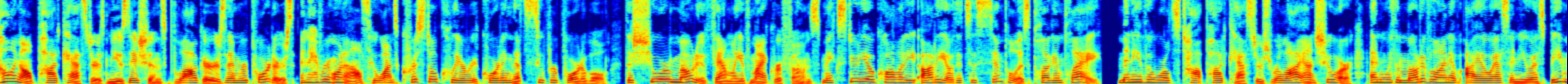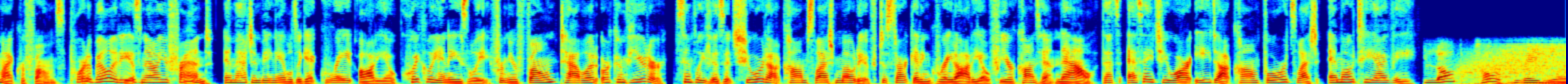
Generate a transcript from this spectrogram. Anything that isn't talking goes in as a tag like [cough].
calling all podcasters, musicians, vloggers, and reporters, and everyone else who wants crystal clear recording that's super portable. The Shure MOTIV family of microphones makes studio quality audio that's as simple as plug and play. Many of the world's top podcasters rely on Shure, and with a MOTIV line of iOS and USB microphones, portability is now your friend. Imagine being able to get great audio quickly and easily from your phone, tablet, or computer. Simply visit shure.com/motiv to start getting great audio for your content now. That's s h u r e dot com forward slash m o t i v. Blog Talk Radio.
